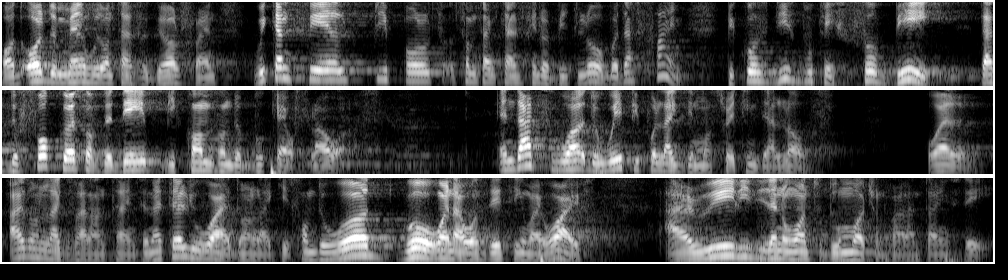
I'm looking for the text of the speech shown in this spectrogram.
or all the men who don't have a girlfriend, we can feel, people sometimes can feel a bit low, but that's fine. Because this bouquet is so big that the focus of the day becomes on the bouquet of flowers. And that's what, the way people like demonstrating their love. Well, I don't like Valentine's, and I tell you why I don't like it. From the word go when I was dating my wife, I really didn't want to do much on Valentine's Day.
